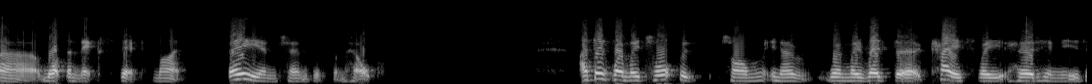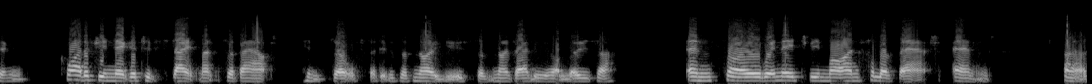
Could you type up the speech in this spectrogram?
uh, what the next steps might be in terms of some help. I think when we talk with Tom, you know, when we read the case, we heard him using quite a few negative statements about himself, that he was of no use, of no value, a loser. And so we need to be mindful of that and uh,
